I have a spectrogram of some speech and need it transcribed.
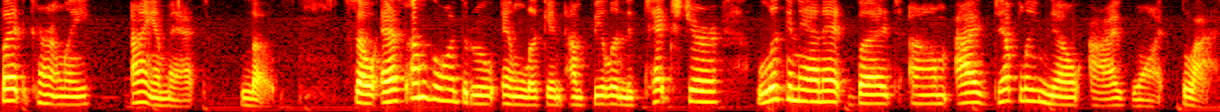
but currently I am at Lowe's. So as I'm going through and looking, I'm feeling the texture, looking at it, but um, I definitely know I want black.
